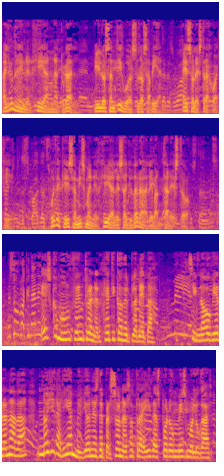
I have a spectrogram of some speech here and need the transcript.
Hay una energía natural y los antiguos lo sabían. Eso les trajo aquí. Puede que esa misma energía les ayudara a levantar esto. Es como un centro energético del planeta. Si no hubiera nada, no llegarían millones de personas atraídas por un mismo lugar.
